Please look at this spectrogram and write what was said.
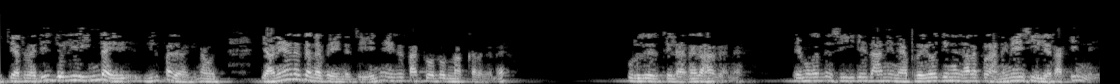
ඉතියට වැඩි ජොලියේ ඉඳයි විල්පද වගේ. නමුත් යණ යන තැන පේන්න තියෙන්නේ ඒක කටුවටුන්නක් කරගෙන කුරුසෙට තියලා යන ගහගෙන. ඒ මොකද සීලේ දාන්නේ නැහැ ප්‍රයෝජනෙ සලකලා නෙමෙයි සීලේ රකින්නේ.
